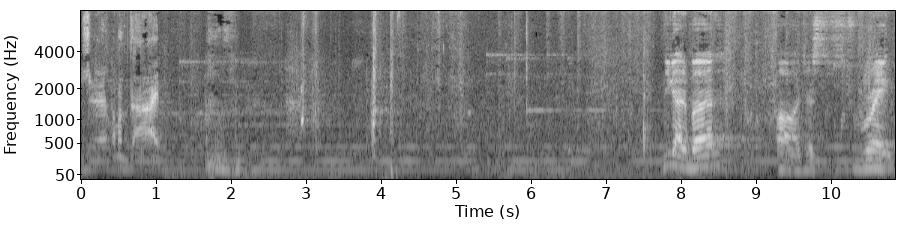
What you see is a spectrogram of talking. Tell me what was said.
Shit, I'm gonna die. You got it, bud. Oh, just straight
